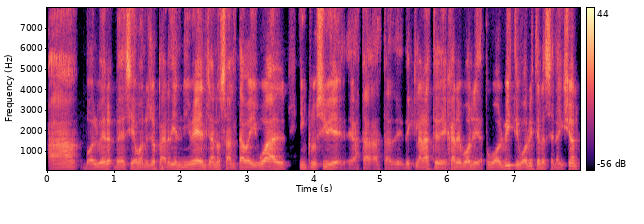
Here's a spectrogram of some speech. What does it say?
A volver, me decías, bueno, yo perdí el nivel, ya no saltaba igual, inclusive hasta, hasta declaraste dejar el bol y después volviste y volviste a la selección.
